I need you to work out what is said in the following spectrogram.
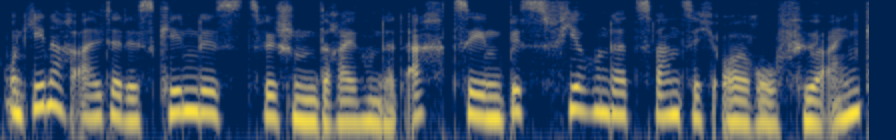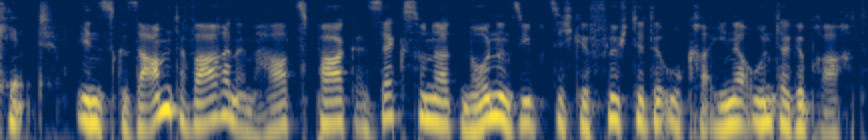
und je nach Alter des Kindes zwischen 318 bis 420 Euro für ein Kind. Insgesamt waren im Harzpark 679 geflüchtete Ukrainer untergebracht.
